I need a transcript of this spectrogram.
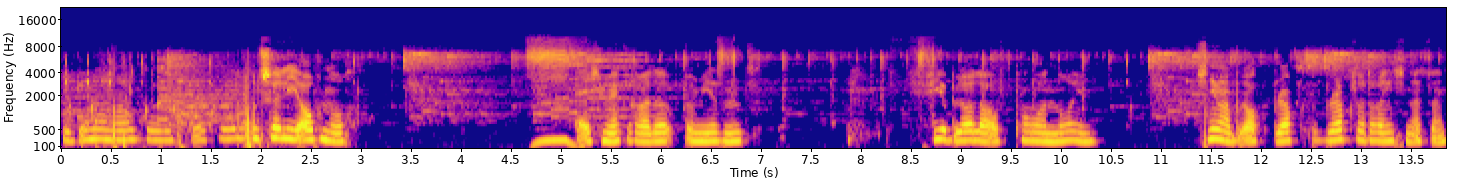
Die Dynamite soll gestört werden. Und Shelly auch noch. Ey, ich merke gerade, bei mir sind vier Brawler auf Power 9. Ich nehme mal Brock. Brock, Brock sollte eigentlich nice sein.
